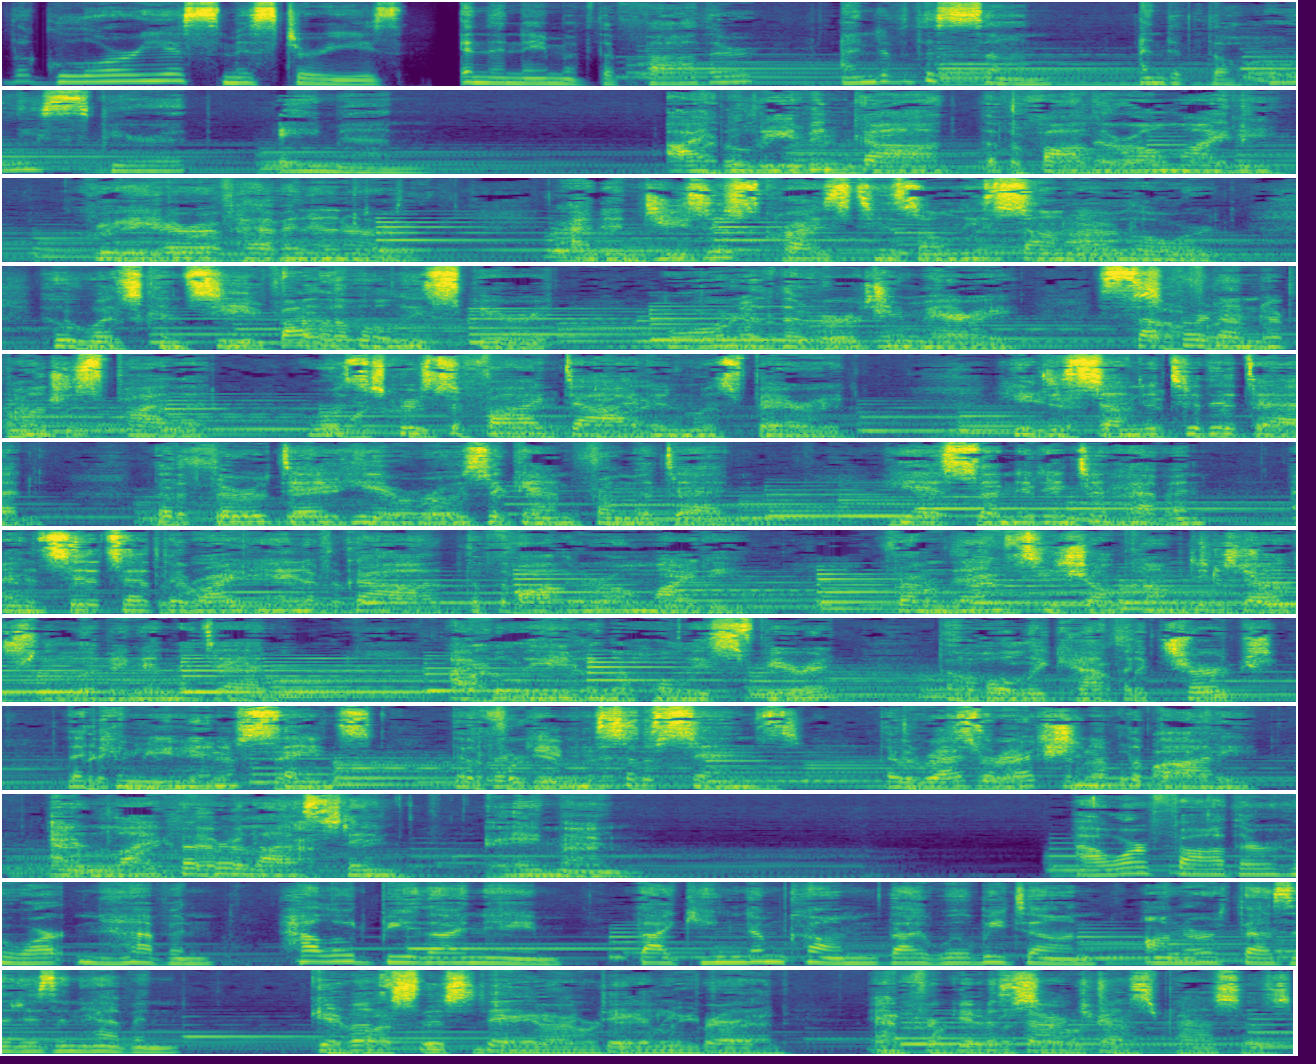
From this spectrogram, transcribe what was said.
The glorious mysteries, in the name of the Father, and of the Son, and of the Holy Spirit. Amen. I believe in God, the Father Almighty, creator of heaven and earth, and in Jesus Christ, his only Son, our Lord, who was conceived by the Holy Spirit, born of the Virgin Mary, suffered under Pontius Pilate, was crucified, died, and was buried. He descended to the dead. The third day he arose again from the dead. He ascended into heaven and sits at the right hand of God, the Father Almighty. From thence he shall come to judge the living and the dead. I believe in the Holy Spirit, the Holy Catholic Church, the communion of saints, the forgiveness of sins, the resurrection of the body, and life everlasting. Amen. Our Father who art in heaven, hallowed be thy name. Thy kingdom come, thy will be done, on earth as it is in heaven. Give us this day our daily bread, and forgive us our trespasses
